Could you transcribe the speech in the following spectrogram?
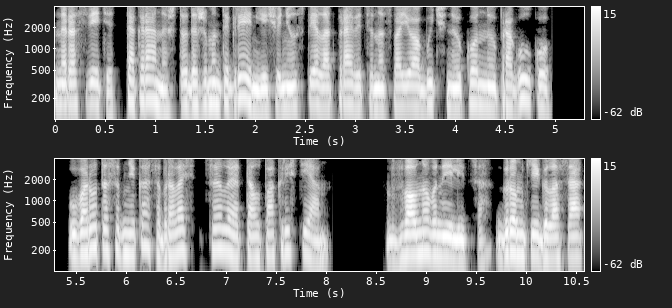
На рассвете, так рано, что даже Монтегрейн еще не успел отправиться на свою обычную конную прогулку, у ворот особняка собралась целая толпа крестьян. Взволнованные лица, громкие голоса,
